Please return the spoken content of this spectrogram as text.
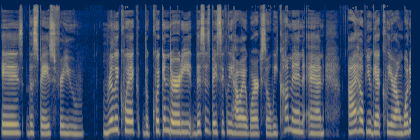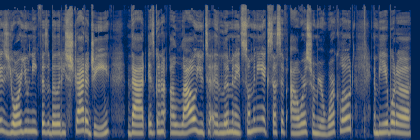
is the space for you. Really quick, the quick and dirty. This is basically how I work. So we come in and I help you get clear on what is your unique visibility strategy that is going to allow you to eliminate so many excessive hours from your workload and be able to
